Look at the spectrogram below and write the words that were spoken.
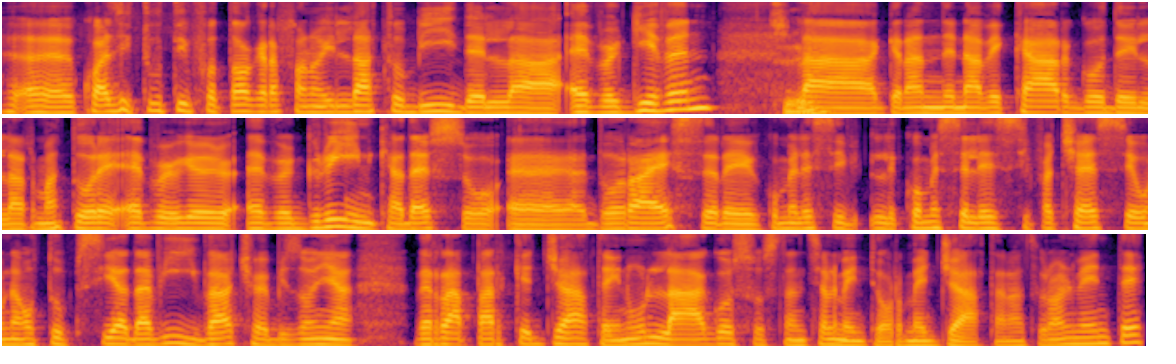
eh, quasi tutti fotografano il lato B della Ever Given, Sì. la grande nave cargo dell'armatore Ever- Evergreen, che adesso eh, dovrà essere come, le- come se le si facesse un'autopsia da viva, cioè bisogna, verrà parcheggiata in un lago, sostanzialmente ormeggiata naturalmente,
